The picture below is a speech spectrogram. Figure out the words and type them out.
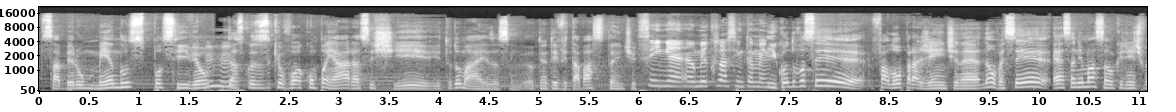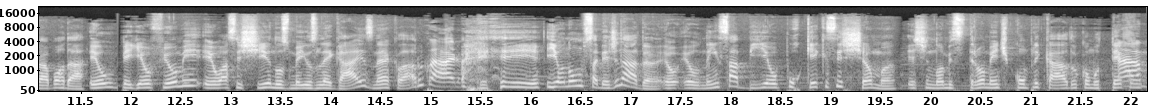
saber o menos possível Uhum. das coisas que eu vou acompanhar, assistir e tudo mais, assim. Eu tento evitar bastante. Sim, é, eu meio que sou assim também. E quando você falou pra gente, né? Não, vai ser essa animação que a gente vai abordar. Eu peguei o filme, eu assisti nos meios legais, né? Claro. Claro. E, e eu não sabia de nada. Eu, eu nem sabia o porquê que se chama este nome extremamente complicado como Tekken Ah. Uhum,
